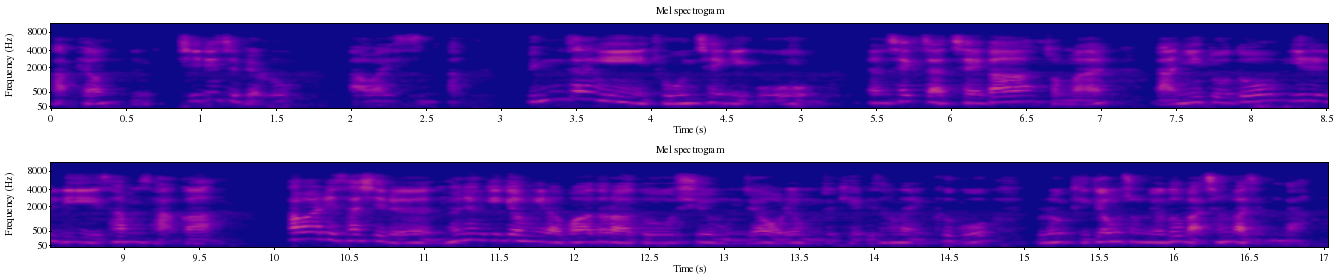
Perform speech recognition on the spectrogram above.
4편 이렇게 시리즈별로 나와 있습니다. 굉장히 좋은 책이고 일단 책 자체가 정말 난이도도 1, 2, 3, 4가 4월이 사실은 현역기경이라고 하더라도 쉬운 문제, 어려운 문제 갭이 상당히 크고 물론 기경 종류도 마찬가지입니다.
